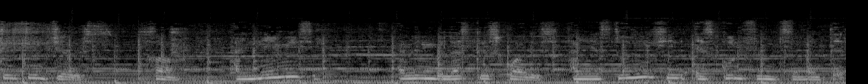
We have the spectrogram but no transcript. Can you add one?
13 years home. My name is Evelyn Velasquez Juarez. I am studying here at school from Semester.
